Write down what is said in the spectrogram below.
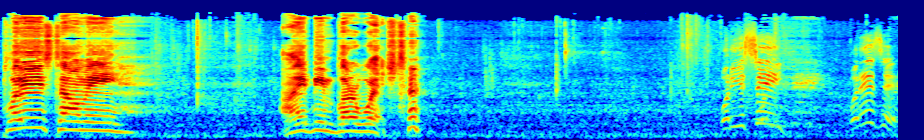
Please tell me I ain't being Blair Witched. What do you see? What is it?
